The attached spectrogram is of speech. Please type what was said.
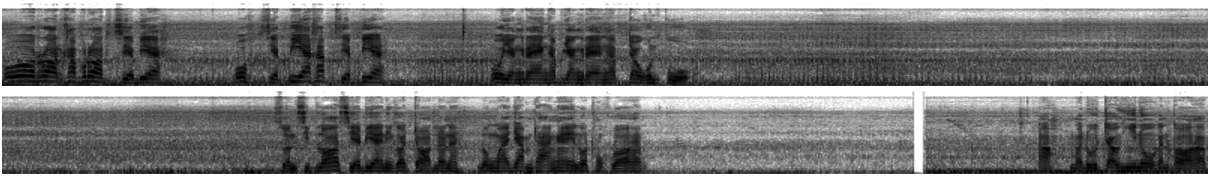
โอ้รอดครับรอดเสียเบียโอ้เสียเปียครับ เสียเปีย โอ้ยังแรงครับยังแรงครับเจ้าคุณปู่ส่วนสิบล้อเสียเบียนี่ก็จอดแล้วนะ ลงมาย่ำทางให้รถหกล้อครับ เอามาดูเจ้าฮีโน่กันต่อครับ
